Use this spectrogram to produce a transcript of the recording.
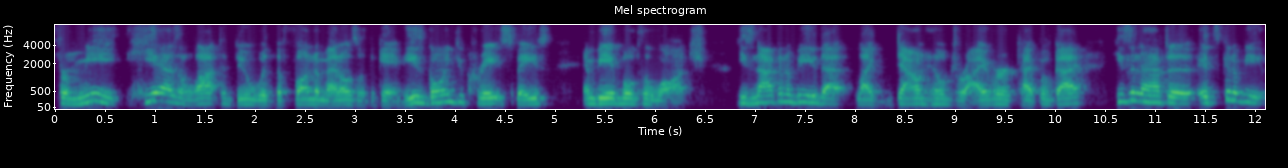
for me, he has a lot to do with the fundamentals of the game. He's going to create space and be able to launch. He's not going to be that like downhill driver type of guy. He's going to have to, it's going to be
